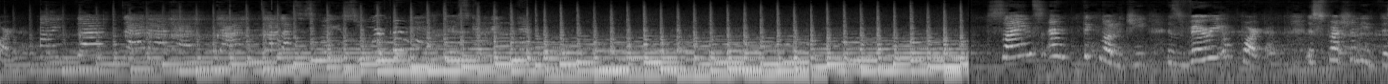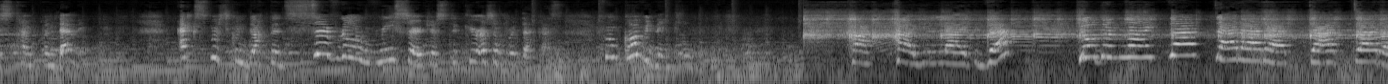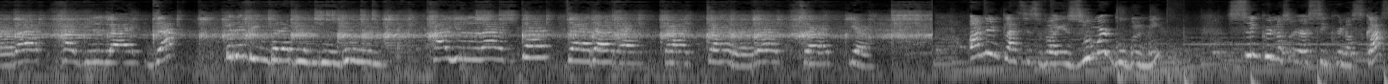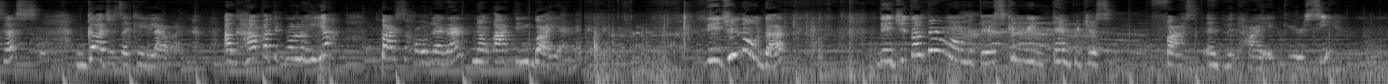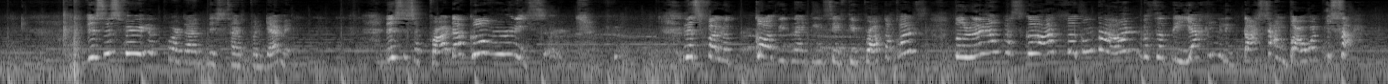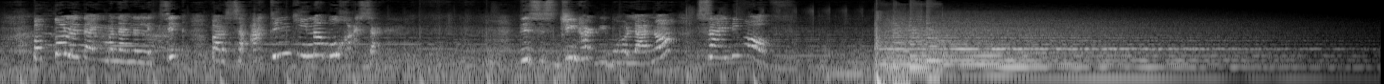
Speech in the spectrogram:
Science and technology is very important, especially this time pandemic. Experts conducted several researches to cure us and protect us from COVID-19. Boom boom boom. How you like that? Da da da da da da da da. Yeah. Online classes via Zoom or Google Meet, synchronous or asynchronous classes, gadgets ay kailangan. Agham at teknolohiya para sa kaularan ng ating bayan. Did you know that? Digital thermometers can read temperatures fast and with high accuracy. This is very important this time pandemic. This is a product of research. Let's follow COVID-19 safety protocols. Tuloy ang Pasko at bagong taon basta tiyaking ligtas ang bawat isa. Patuloy tayong mananaliksik para sa ating kinabukasan. This is Jean Hartley Boholano, signing off.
